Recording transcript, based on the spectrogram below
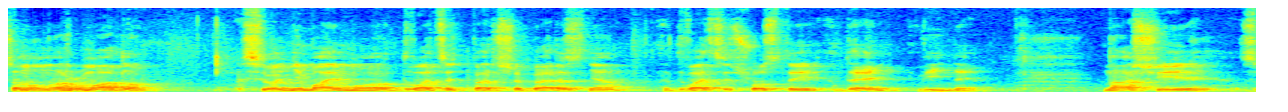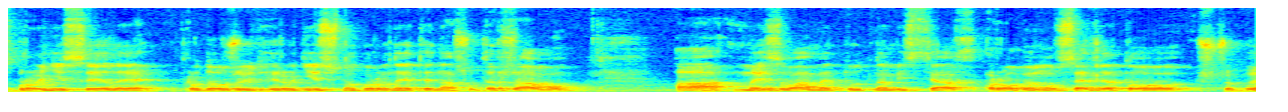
Шановна громада, сьогодні маємо 21 березня, 26-й день війни. Наші Збройні сили продовжують героїчно боронити нашу державу, а ми з вами тут на місцях робимо все для того, щоб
